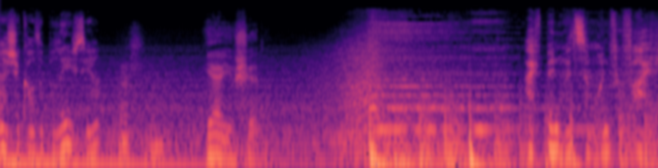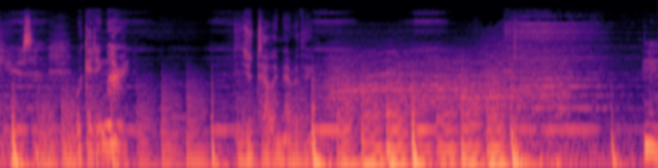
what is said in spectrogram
I should call the police, yeah? Mm-hmm. Yeah, you should. I've been with someone for five years and we're getting married. Did you tell him everything? No.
